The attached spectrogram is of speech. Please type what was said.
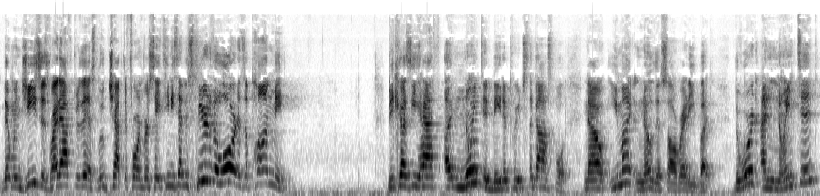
that when Jesus, right after this, Luke chapter 4 and verse 18, he said, The Spirit of the Lord is upon me because he hath anointed me to preach the gospel. Now, you might know this already, but the word anointed,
